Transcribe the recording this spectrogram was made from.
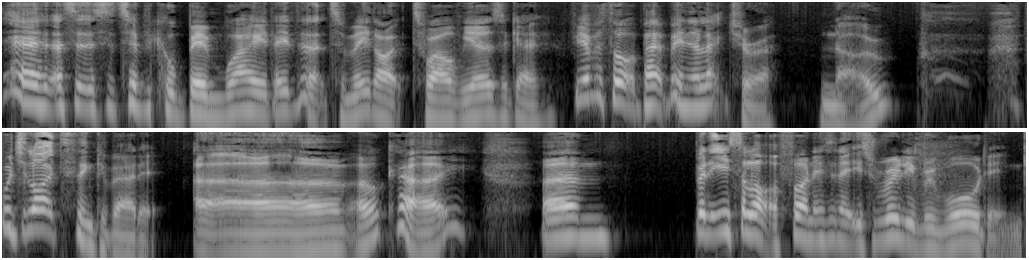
Yeah, that's a, that's a typical BIMM way. They did that to me like 12 years ago. Have you ever thought about being a lecturer? No. Would you like to think about it? Um, okay. Um, but it's a lot of fun, isn't it? It's really rewarding.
